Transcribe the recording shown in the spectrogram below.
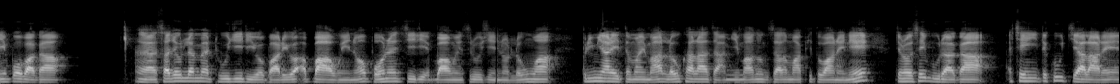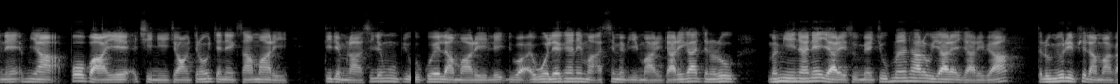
ရင်ပော့ပါက အဲစာချုပ်လက်မှတ်ထိုးကြီးတွေရောဘာတွေရောအပါဝင်နော်ဘောနက်ကြီးတွေအပါဝင်ဆိုလို့ရှိရင်တော့လုံးဝပရီးမီးယားလိဂ်တမိုင်းမှာလောက်ခလာစာအမြင့်မားဆုံးကစားသမားဖြစ်သွားနိုင်တယ်ကျွန်တော်စိတ်ပူတာကအချိန်တစ်ခုကြာလာတဲ့အနေအမျှပေါ့ပါရဲ့အခြေအနေကြောင့်ကျွန်တော်ကျန်တဲ့ကစားသမားတွေတည်တယ်မလားစီးလုံးမှုပြိုကွဲလာမာတွေဒီအဝယ်လဲကန်းထဲမှာအဆင်မပြေမာတွေဒါတွေကကျွန်တော်တို့မမြင်နိုင်တဲ့အရာတွေဆိုမြဲကျူမှန်းထားလို့ရတဲ့အရာတွေဗျာဒီလိုမျိုးတွေဖြစ်လာမှာက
